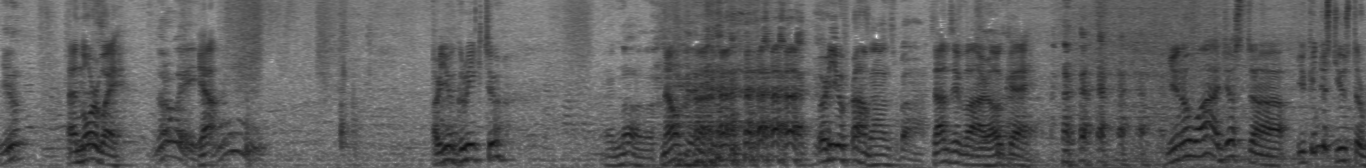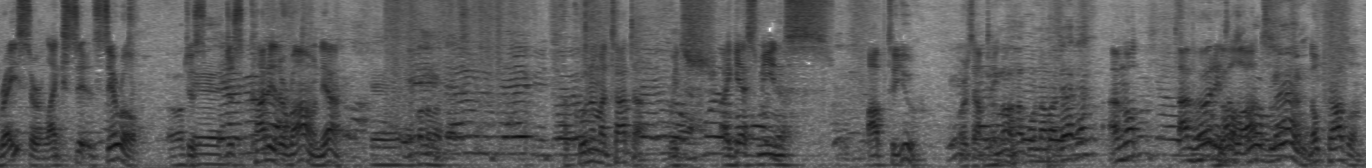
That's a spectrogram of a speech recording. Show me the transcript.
You? And Norway. Norway. Yeah. Ooh. Are you Greek too? Uh, no, no. No? Where are you from? Zanzibar. Zanzibar, okay. you know what? I just uh, you can just use the razor like z- zero. Just Okay. just cut it around, yeah. Okay, Hakuna Matata, which I guess means up to you or something. No, Hakuna Matata? I'm not. I've heard it No a lot. problem. No problem.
